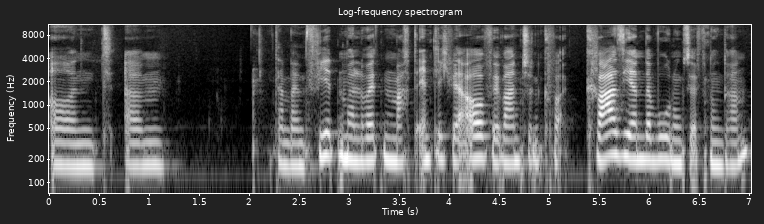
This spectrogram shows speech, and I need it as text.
Und ähm, dann beim vierten Mal läuten macht endlich wer auf. Wir waren schon qua quasi an der Wohnungsöffnung dran.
